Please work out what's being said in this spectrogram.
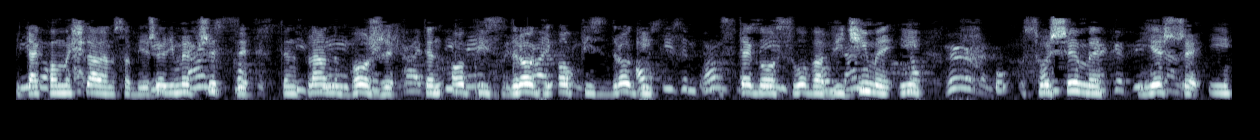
I tak pomyślałem sobie, jeżeli my wszyscy ten plan Boży, ten opis drogi, opis drogi z tego słowa widzimy i słyszymy jeszcze i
